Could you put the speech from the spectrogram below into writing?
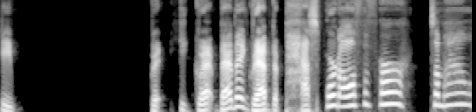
He, he Batman grabbed a passport off of her somehow.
